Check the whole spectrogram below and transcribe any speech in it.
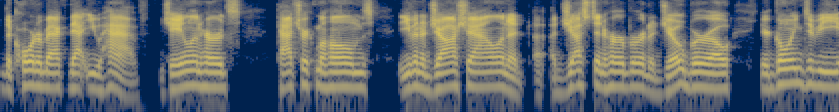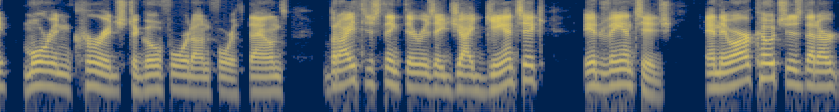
the quarterback that you have Jalen Hurts, Patrick Mahomes, even a Josh Allen, a, a Justin Herbert, a Joe Burrow you're going to be more encouraged to go forward on fourth downs. But I just think there is a gigantic advantage. And there are coaches that are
